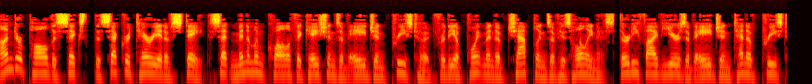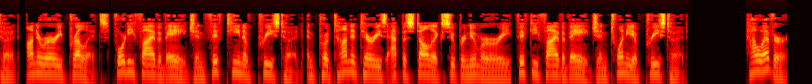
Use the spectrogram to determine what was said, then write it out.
Under Paul VI, the Secretariat of State set minimum qualifications of age and priesthood for the appointment of chaplains of His Holiness 35 years of age and 10 of priesthood, honorary prelates 45 of age and 15 of priesthood and protonotaries apostolic supernumerary 55 of age and 20 of priesthood. However,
